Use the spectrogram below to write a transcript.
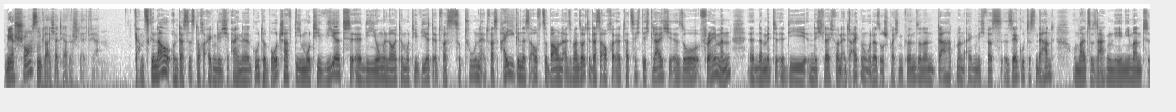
mehr Chancengleichheit hergestellt werden. Ganz genau. Und das ist doch eigentlich eine gute Botschaft, die motiviert, äh, die jungen Leute motiviert, etwas zu tun, etwas Eigenes aufzubauen. Also man sollte das auch äh, tatsächlich gleich äh, so framen, damit die nicht gleich von Enteignung oder so sprechen können, sondern da hat man eigentlich was sehr Gutes in der Hand, um mal zu sagen, nee, niemand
